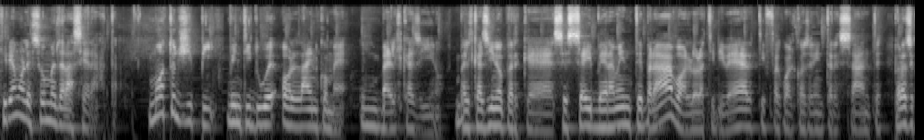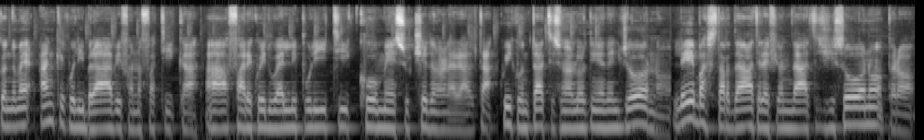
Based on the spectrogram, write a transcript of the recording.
Tiriamo le somme della serata. MotoGP 22 online com'è? Un bel casino. Un bel casino perché se sei veramente bravo allora ti diverti, fai qualcosa di interessante. Però secondo me anche quelli bravi fanno fatica a fare quei duelli puliti come succedono nella realtà. Qui i contatti sono all'ordine del giorno, le bastardate, le fiondate ci sono, però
